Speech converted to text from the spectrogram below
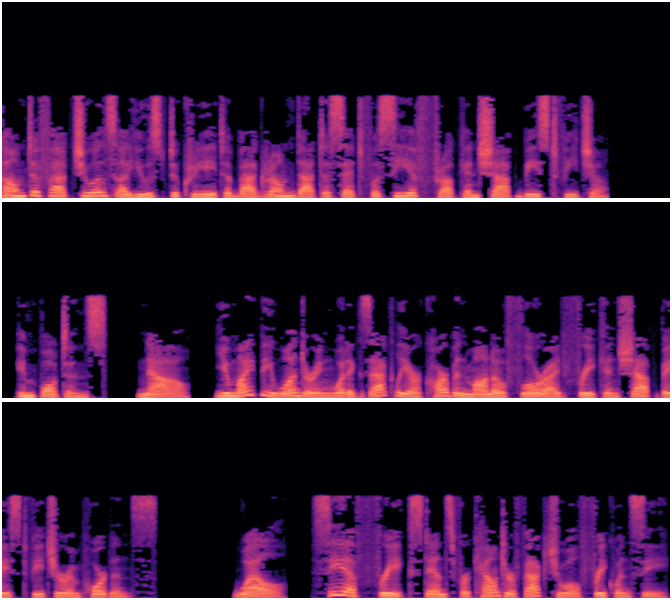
Counterfactuals are used to create a background dataset for CF-FRUC and SHAP-based feature. Importance. Now, you might be wondering what exactly are carbon monofluoride freak and SHAP-based feature importance. Well, CF freak stands for counterfactual frequency,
